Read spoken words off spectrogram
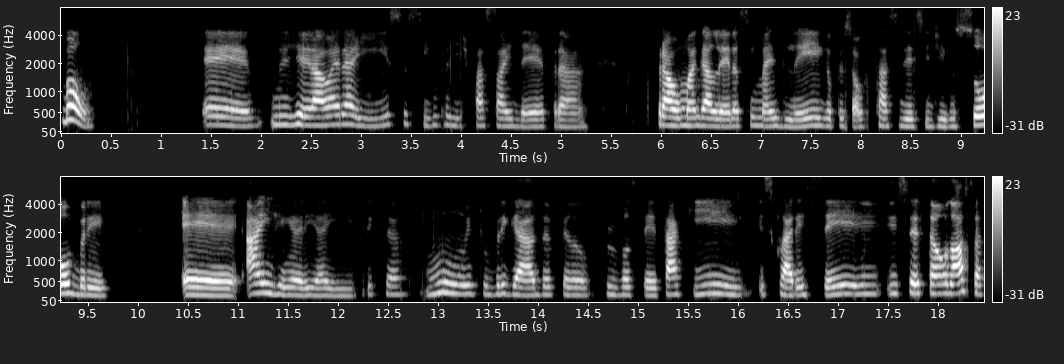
bom, é, no geral era isso, assim, para a gente passar a ideia para para uma galera assim mais leiga, o pessoal que está se decidindo sobre é, a engenharia hídrica. Muito obrigada pelo, por você estar tá aqui, esclarecer e, e ser tão. Nossa,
